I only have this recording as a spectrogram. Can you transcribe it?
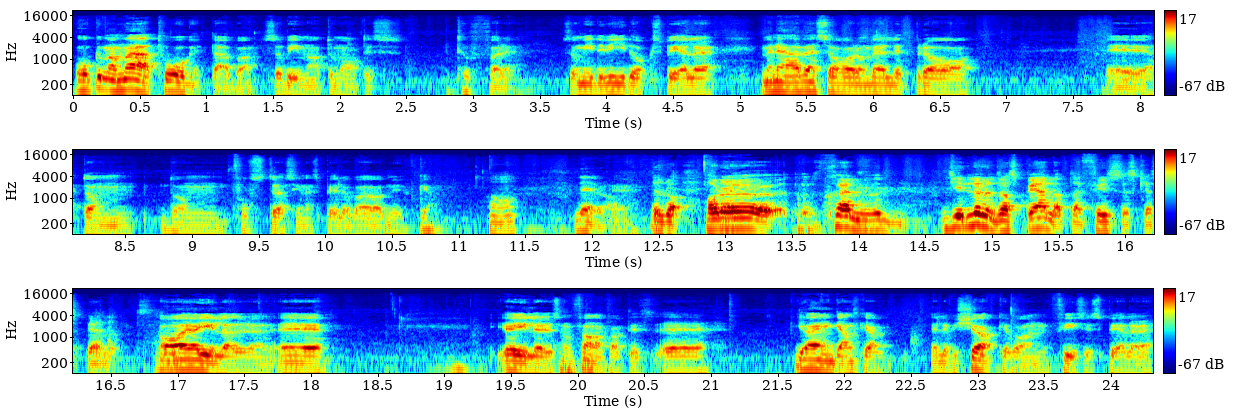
Åker man med tåget där bara så blir man automatiskt tuffare. Som individ och spelare. Men även så har de väldigt bra... Eh, att de, de fostrar sina spelare att vara ödmjuka. ja. Det är bra. Det är bra. Har du själv, gillar du det där spelet, det här fysiska spelet? Ja, jag gillar det. Eh, jag gillar det som fan faktiskt. Eh, jag är en ganska, eller försöker vara en fysisk spelare.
